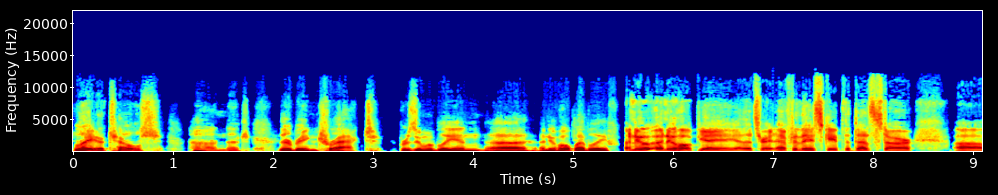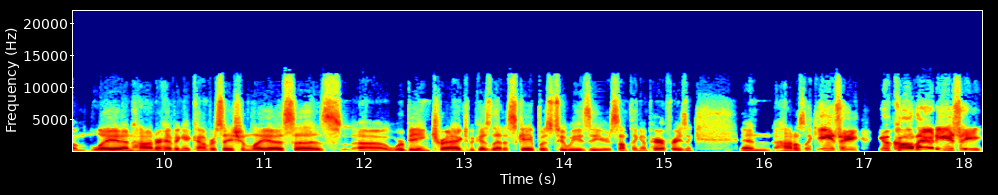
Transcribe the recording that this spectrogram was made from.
Leia tells Han that they're being tracked, presumably in uh, A New Hope, I believe. A new, a new hope. Yeah, yeah, yeah. That's right. After they escape the Death Star, um, Leia and Han are having a conversation. Leia says, uh, "We're being tracked because that escape was too easy, or something." I'm paraphrasing, and Han was like, "Easy? You call that easy?"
